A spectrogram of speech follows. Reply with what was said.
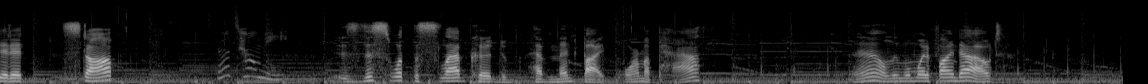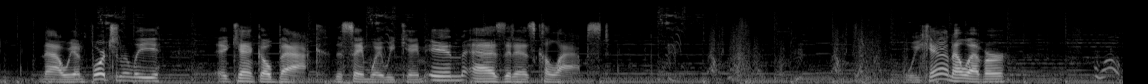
Did it stop? Don't tell me. Is this what the slab could have meant by form a path? Eh, only one way to find out. Now, we unfortunately it can't go back the same way we came in as it has collapsed. We can, however. Whoa!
